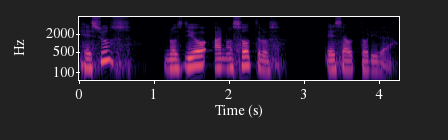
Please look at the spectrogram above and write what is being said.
Jesús nos dio a nosotros esa autoridad.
